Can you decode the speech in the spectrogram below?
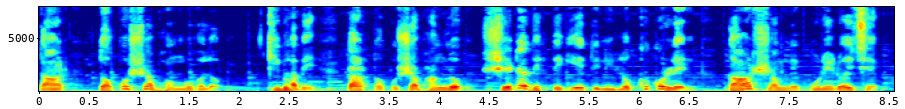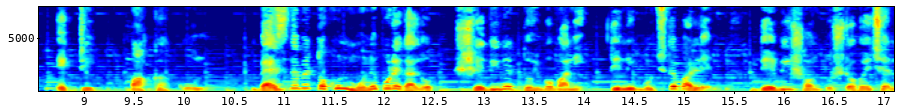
তার তপস্যা ভঙ্গ হলো। কীভাবে তার তপস্যা ভাঙল সেটা দেখতে গিয়ে তিনি লক্ষ্য করলেন তার সামনে পড়ে রয়েছে একটি পাকা কুল। ব্যাসদেবের তখন মনে পড়ে গেল সেদিনের দৈববাণী। তিনি বুঝতে পারলেন দেবী সন্তুষ্ট হয়েছেন।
